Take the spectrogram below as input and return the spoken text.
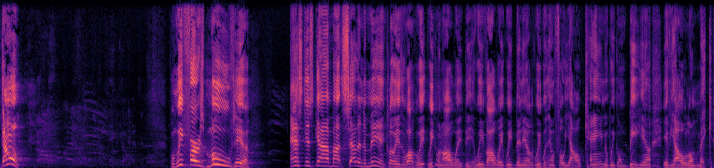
Gone. When we first moved here, Ask this guy about selling the men clothes. He's Walker. We we gonna always be here. We've always we've been here. We with him before y'all came, and we're gonna be here if y'all don't make it.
